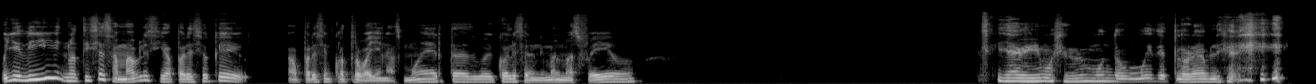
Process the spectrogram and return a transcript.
Oye, di noticias amables y apareció que aparecen cuatro ballenas muertas, güey. ¿Cuál es el animal más feo? Es que ya vivimos en un mundo muy deplorable.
